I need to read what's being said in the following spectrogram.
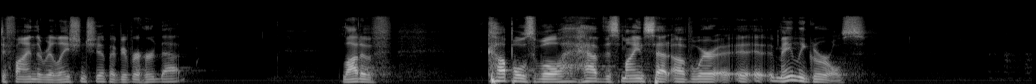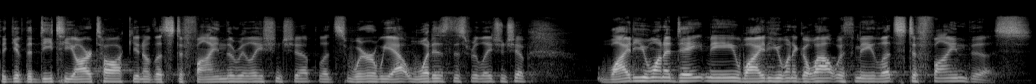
Define the relationship. Have you ever heard that? A lot of couples will have this mindset of where, uh, uh, mainly girls, they give the DTR talk, you know, let's define the relationship. Let's, where are we at? What is this relationship? Why do you want to date me? Why do you want to go out with me? Let's define this.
